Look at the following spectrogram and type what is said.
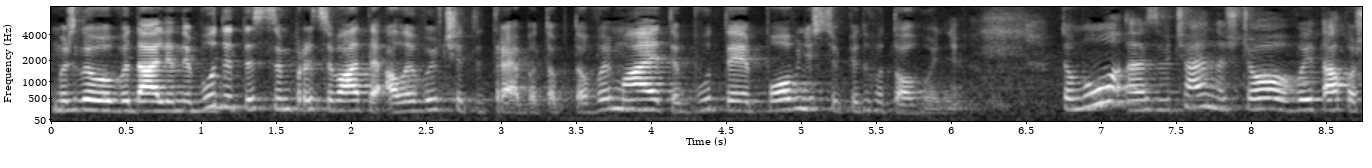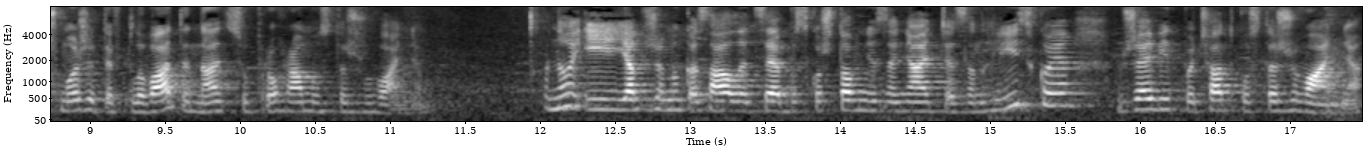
можливо, ви далі не будете з цим працювати, але вивчити треба. Тобто ви маєте бути повністю підготовлені. Тому, е, звичайно, що ви також можете впливати на цю програму стажування. Ну і як вже ми казали, це безкоштовні заняття з англійської вже від початку стажування.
